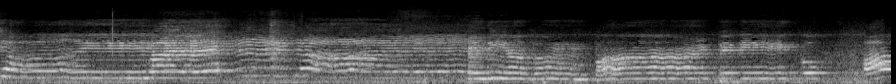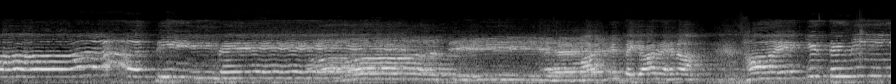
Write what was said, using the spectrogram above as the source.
جائے دنیا غم بانٹنے بات میں تیار رہنا۔ ہائے کتنی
